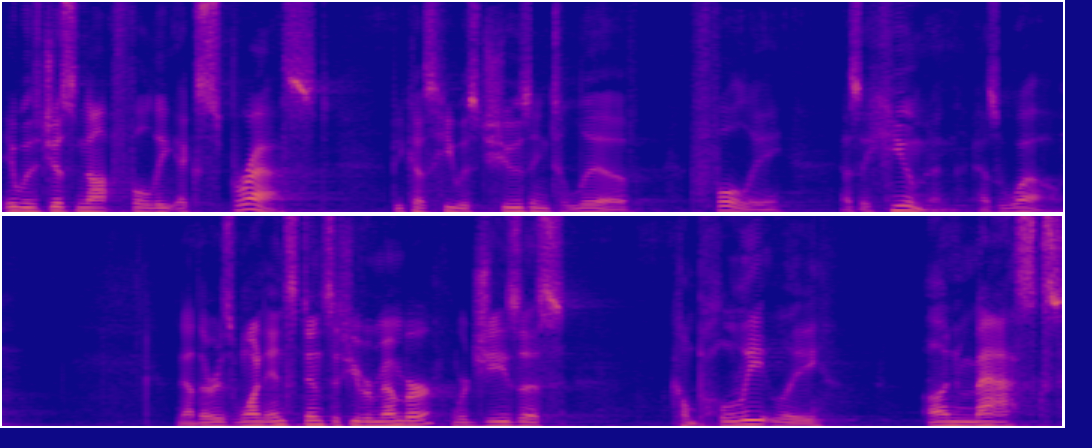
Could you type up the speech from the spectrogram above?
it was just not fully expressed because he was choosing to live fully as a human as well. Now, there is one instance, if you remember, where Jesus completely unmasks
